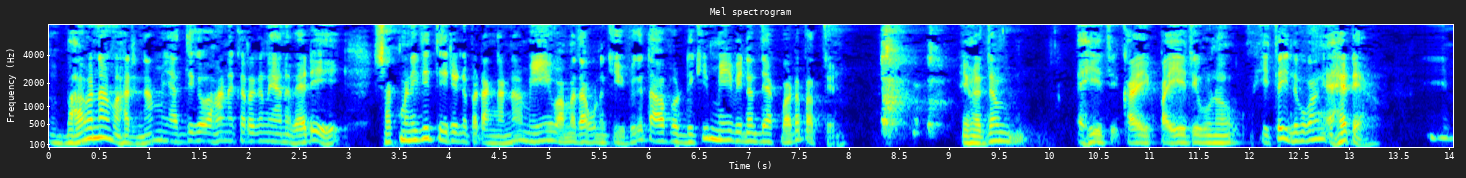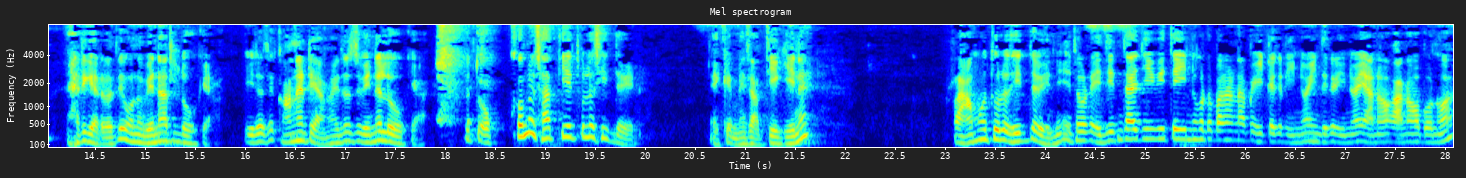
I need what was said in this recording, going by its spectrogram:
භාවනාව හරිනම් මේ අධික වහන කරගෙන යන වැඩේ ශක්මණේදී තේරෙන්න පටන් ගන්නවා මේ වම දකුණ කීප එක තව පොඩ්ඩකින් මේ වෙන දෙයක් වඩටපත් වෙනවා. එහෙම නැත්නම් ඇහි කයි පයේ තිබුණු හිත ඉඳපු ගමන් ඇහැට යනවා. ඇහැට ගියරවදී ඕන වෙනත් ලෝකයක්. ඊට පස්සේ කනට යනවා. ඊට පස්සේ වෙන ලෝකයක්. ඒත් ඔක්කොම සතිය තුල සිද්ධ වෙනවා. ඒක මේ සතිය කියන රාමුව තුල සිද්ධ වෙන්නේ. ඒතකොට එදිනදා ජීවිතේ ඉන්නකොට බලන්න අපි හිටගෙන ඉන්නවා, ඉඳගෙන ඉන්නවා, යනවා, කනවා, බොනවා.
